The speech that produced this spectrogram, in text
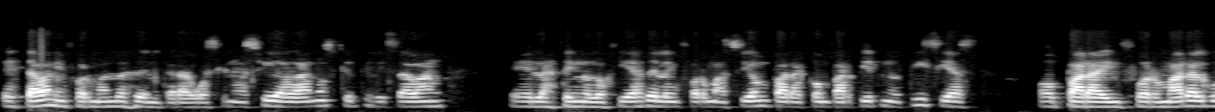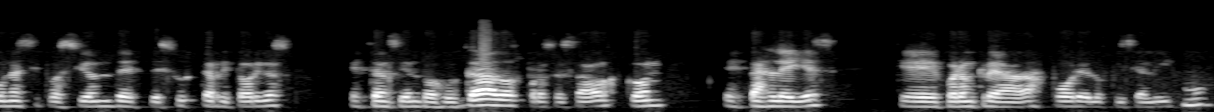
estaban informando desde Nicaragua, sino a ciudadanos que utilizaban eh, las tecnologías de la información para compartir noticias o para informar alguna situación desde sus territorios están siendo juzgados, procesados con estas leyes que fueron creadas por el oficialismo,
